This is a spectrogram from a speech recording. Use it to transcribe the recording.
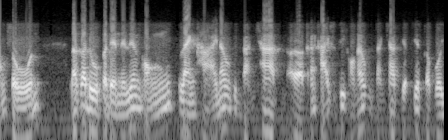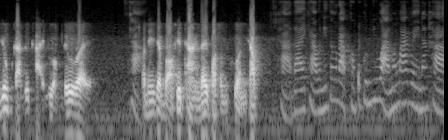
1620 แล้วก็ดูประเด็นในเรื่องของแรงขายนักลงทุนต่างชาติการขายสุทธิของนักลงทุนต่างชาติเปรียบเทียบกับโวลุ่มการซื้อขายรวมด้วย วันนี้จะบอกทิศทางได้พอสมควรครับ ค่ะได้ค่ะ วันนี้ต้องกราบขอบพระคุณพี่หวานมากๆเลยนะคะ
